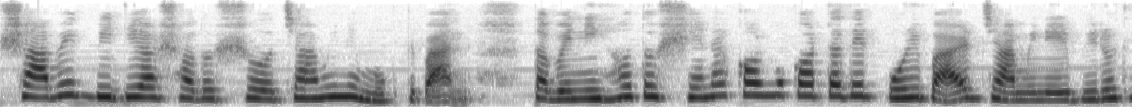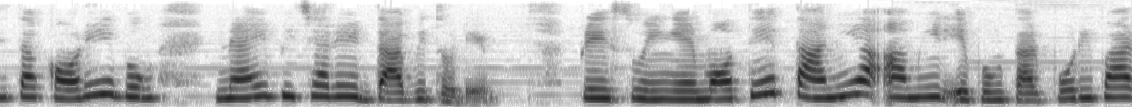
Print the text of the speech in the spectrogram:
সাবেক বিডিআর সদস্য জামিনে মুক্তি পান। তবে নিহত সেনা কর্মকর্তাদের পরিবার জামিনের বিরোধিতা করে এবং ন্যায় বিচারের দাবি তোলে। প্রেস উইং এর মতে, তানিয়া আমির এবং তার পরিবার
